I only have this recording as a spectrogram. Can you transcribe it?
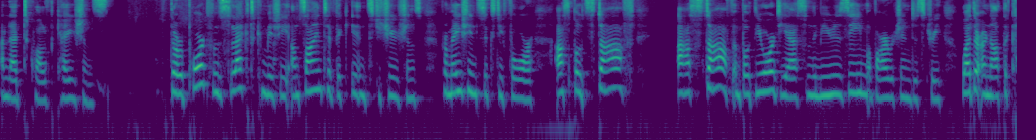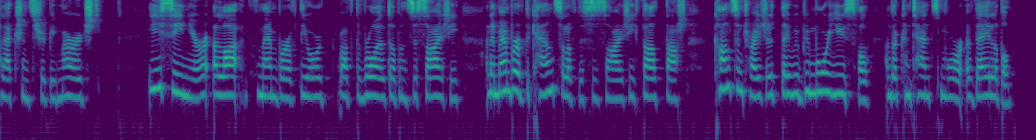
and led to qualifications. The report from the Select Committee on Scientific Institutions from 1864 asked both staff asked staff in both the RDS and the Museum of Irish Industry whether or not the collections should be merged. E. Senior, a life member of the, of the Royal Dublin Society and a member of the Council of the Society, felt that, concentrated, they would be more useful and their contents more available.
